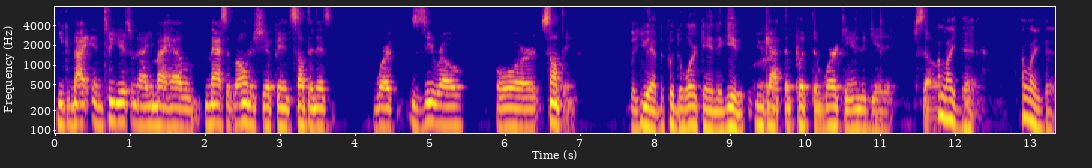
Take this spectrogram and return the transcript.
you could might in two years from now you might have massive ownership in something that's worth zero or something but you have to put the work in to get it you got to put the work in to get it so i like that yeah. i like that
